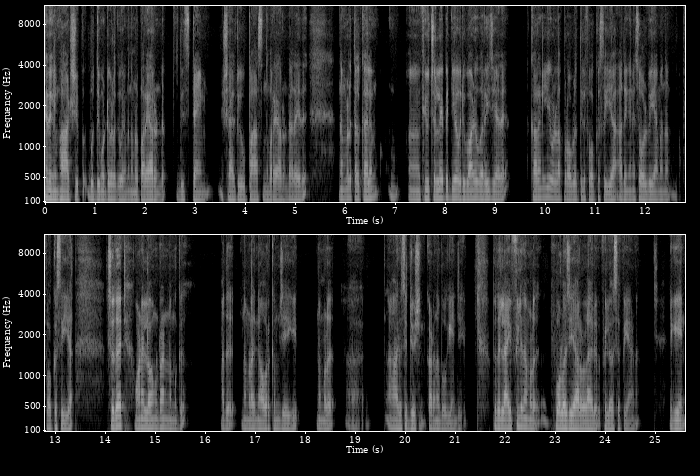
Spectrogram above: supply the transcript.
എന്തെങ്കിലും ഹാർഡ്ഷിപ്പ് ബുദ്ധിമുട്ടുകളൊക്കെ വരുമ്പോൾ നമ്മൾ പറയാറുണ്ട് this time shall too pass എന്ന് പറയാറുണ്ട്. അതായത് നമ്മൾ തൽക്കാലം ഫ്യൂച്ചറിലെ പറ്റി ഒരുപാട് വറി ചെയ്യാതെ കറന്റ്ലി ഉള്ള പ്രോബ്ലത്തിൽ ഫോക്കസ് ചെയ്യുക അതെങ്ങനെ സോൾവ് ചെയ്യാമെന്ന് ഫോക്കസ് ചെയ്യുക. So that on a long run നമുക്ക് അത് നമ്മളതിനെ ഓവർകം ചെയ്യുകയും നമ്മൾ ആ ഒരു സിറ്റുവേഷൻ കടന്നു പോവുകയും ചെയ്യും. അപ്പോൾ ഇത് ലൈഫിൽ നമ്മൾ ഫോളോ ചെയ്യാറുള്ള ഒരു ഫിലോസഫിയാണ് again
